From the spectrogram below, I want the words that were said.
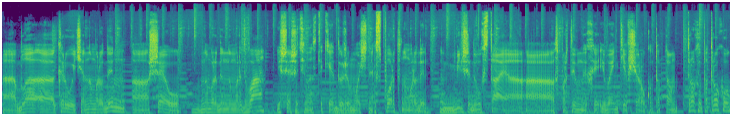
а, Бла керуюча номер один, ШЕУ номер один, номер два. І ще щось у нас таке дуже мощне. Спорт номер один. Більше 200 спортивних івентів щороку. Тобто, трохи потроху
